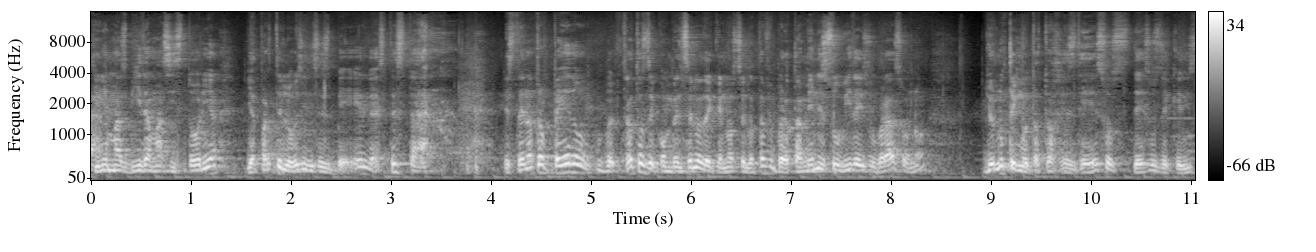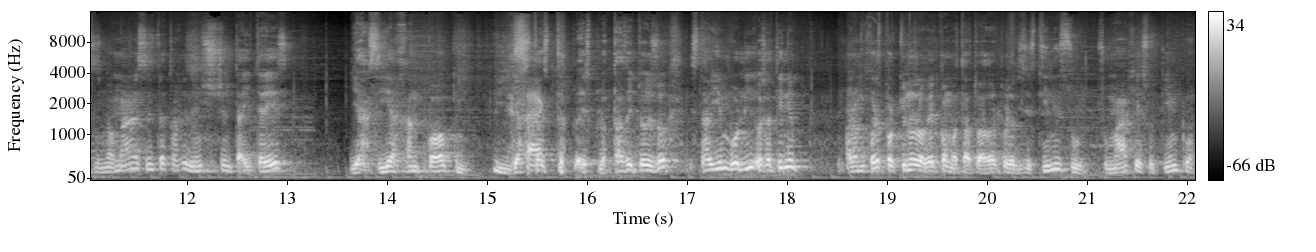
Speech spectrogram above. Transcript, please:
Tiene más vida, más historia. Y aparte lo ves y dices, verga, este está, está en otro pedo. Tratas de convencerlo de que no se lo tape, pero también es su vida y su brazo, ¿no? Yo no tengo tatuajes de esos, de esos de que dices, no mames, este tatuaje es de 83 y así a hand pop y, ya está explotado y todo eso. Está bien bonito. O sea, tiene, a lo mejor es porque uno lo ve como tatuador, pero dices, tiene su, su magia, su tiempo.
